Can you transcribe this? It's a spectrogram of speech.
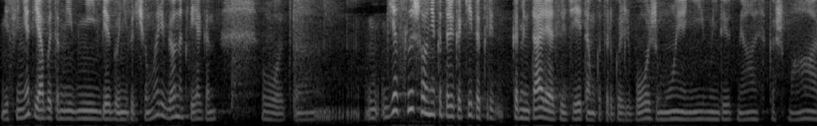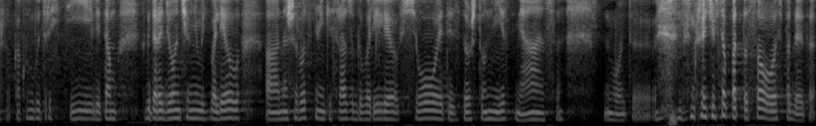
Если нет, я об этом не, не бегаю, не кричу, мой ребенок веган. Вот. Я слышала некоторые какие-то комментарии от людей, там, которые говорили, боже мой, они ему не дают мясо, кошмар, как он будет расти, или там, когда Родион чем-нибудь болел, а, наши родственники сразу говорили, все, это из-за того, что он не ест мясо. Вот. Э, короче, все подтасовывалось под это.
